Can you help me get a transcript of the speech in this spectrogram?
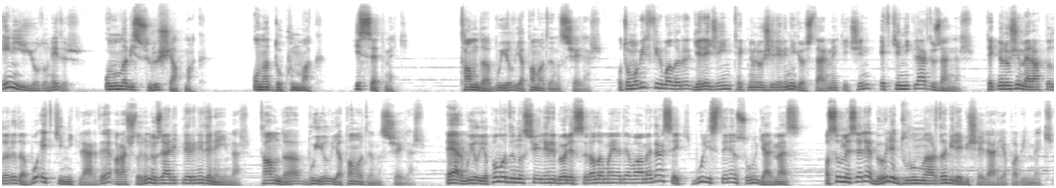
en iyi yolu nedir? Onunla bir sürüş yapmak, ona dokunmak, hissetmek. Tam da bu yıl yapamadığımız şeyler. Otomobil firmaları geleceğin teknolojilerini göstermek için etkinlikler düzenler. Teknoloji meraklıları da bu etkinliklerde araçların özelliklerini deneyimler. Tam da bu yıl yapamadığımız şeyler. Eğer bu yıl yapamadığımız şeyleri böyle sıralamaya devam edersek bu listenin sonu gelmez. Asıl mesele böyle durumlarda bile bir şeyler yapabilmek.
